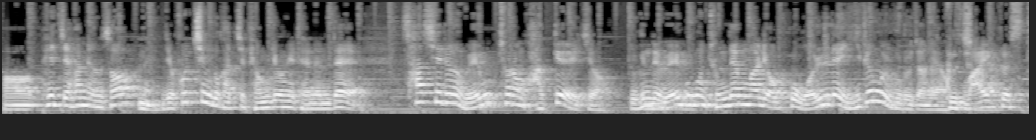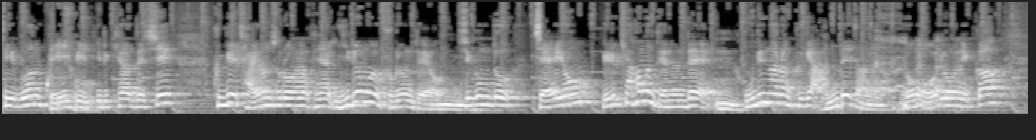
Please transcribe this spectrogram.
어, 폐지하면서 네. 이제 호칭도 같이 변경이 되는데 사실은 외국처럼 바뀌어야죠. 근데 외국은 존댓말이 없고 원래 이름을 부르잖아요. 음. 그렇죠. 마이클, 스티븐, 데이빗 이렇게 하듯이 그게 자연스러우면 그냥 이름을 부르면 돼요. 지금도 재용 이렇게 하면 되는데 음. 우리나라는 그게 안 되잖아요. 너무 어려우니까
